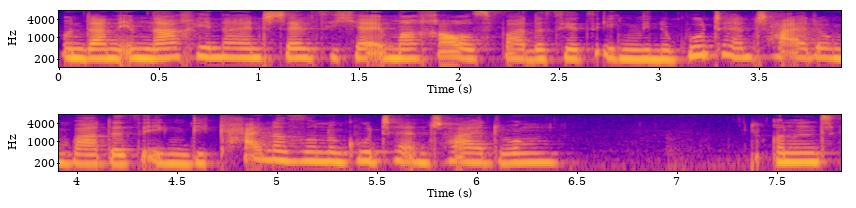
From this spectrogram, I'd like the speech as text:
Und dann im Nachhinein stellt sich ja immer raus, war das jetzt irgendwie eine gute Entscheidung, war das irgendwie keine so eine gute Entscheidung. Und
